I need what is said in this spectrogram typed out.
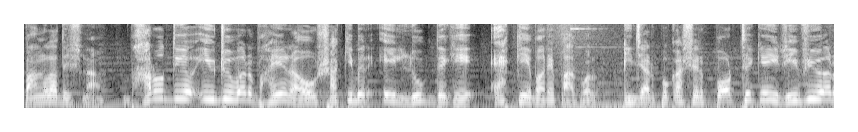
বাংলাদেশ না, ভারতীয় ইউটিউবার ভাইয়েরাও সাকিবের এই লুক দেখে একেবারে পাগল। টিজার প্রকাশের পর থেকেই রিভিউয়ার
